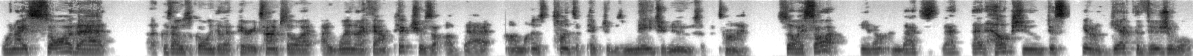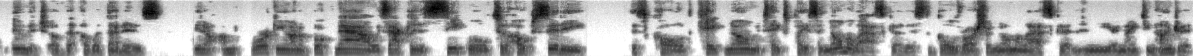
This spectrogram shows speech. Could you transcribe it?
when I saw that, because uh, I was going to that period of time, so I, I went and I found pictures of that online. There's tons of pictures. It was major news at the time. So I saw it, you know, and that's, that, that helps you just, you know, get the visual image of the, of what that is. you know, I'm working on a book now. It's actually the sequel to Hope City. It's called Cape Nome. It takes place in Nome, Alaska. This the gold rush of Nome, Alaska in the year 1900.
